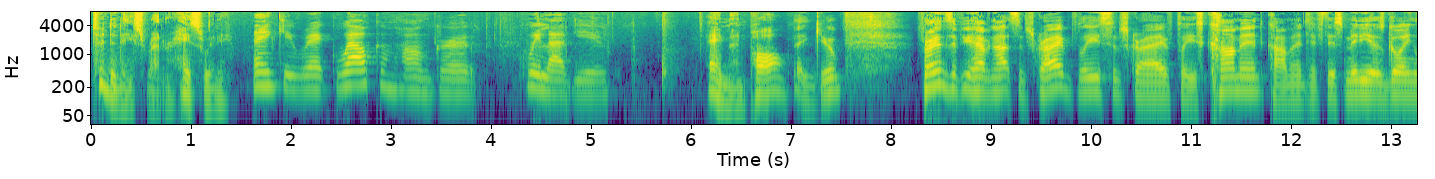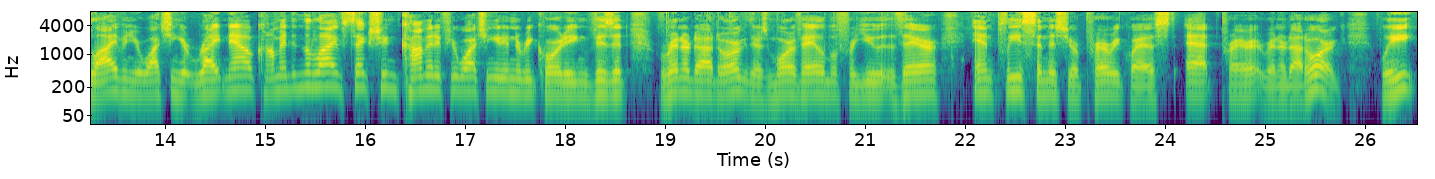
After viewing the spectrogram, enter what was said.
to Denise Renner. Hey, sweetie. Thank you, Rick. Welcome home group. We love you. Amen. Paul? Thank you. Friends, if you have not subscribed, please subscribe. Please comment. Comment if this video is going live and you're watching it right now. Comment in the live section. Comment if you're watching it in the recording. Visit Renner.org. There's more available for you there. And please send us your prayer request at prayer at Renner.org. We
